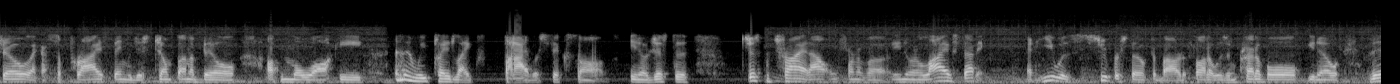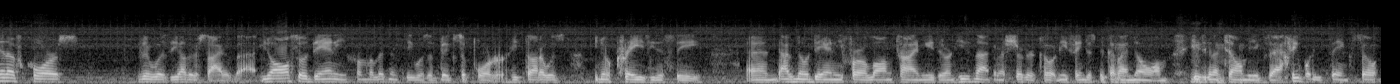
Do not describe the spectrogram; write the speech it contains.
show like a surprise thing. We just jumped on a bill up in Milwaukee, and we played like five or six songs. You know, just to just to try it out in front of a you know in a live setting. And he was super stoked about it. Thought it was incredible. You know, then of course there was the other side of that. You know, also Danny from Malignancy was a big supporter. He thought it was, you know, crazy to see. And I've known Danny for a long time either, and he's not going to sugarcoat anything just because I know him. He's going to tell me exactly what he thinks. So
